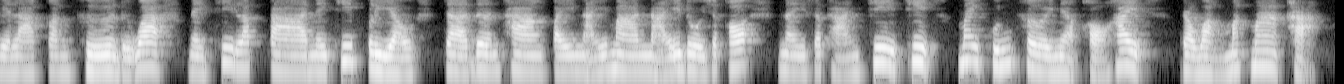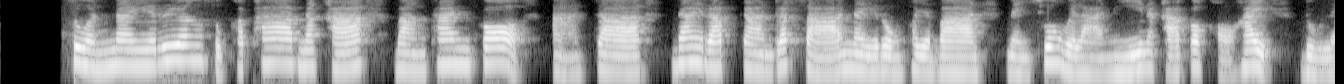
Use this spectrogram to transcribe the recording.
เวลากลางคืน หรือว่าในที่ลับตาในที่เปลี่ยว จะเดินทางไปไหนมาไหน โดยเฉพาะในสถานที่ที่ไม่คุ้นเคยเนี่ยขอให้ระวังมาก ๆ ค่ะ ส่วนในเรื่องสุขภาพนะคะ บางท่านก็อาจจะ ได้รับการรักษาในโรงพยาบาลในช่วงเวลานี้นะคะ ก็ขอให้ดูแล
